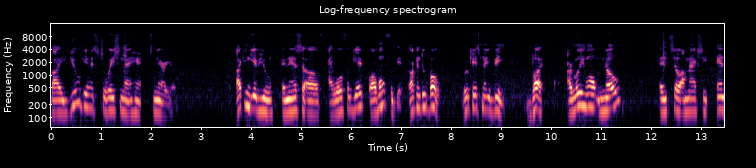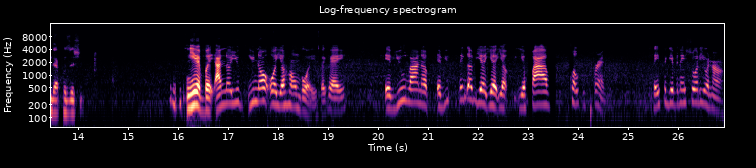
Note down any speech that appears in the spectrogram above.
by you getting a situation at hand scenario, I can give you an answer of I will forget or I won't forget. Or I can do both, whatever case may be. But I really won't know until I'm actually in that position. Yeah, but I know you you know all your homeboys, okay? If you line up if you think of your your your, your five closest friends, they forgiving their shorty or not?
